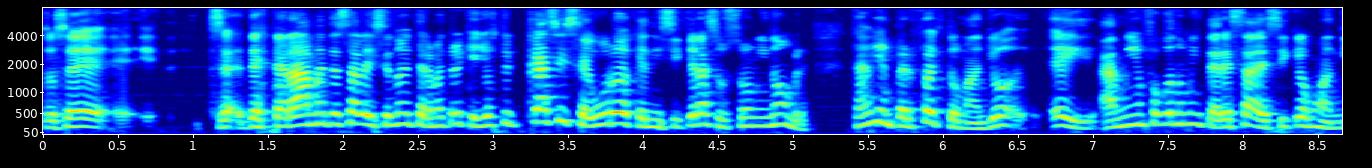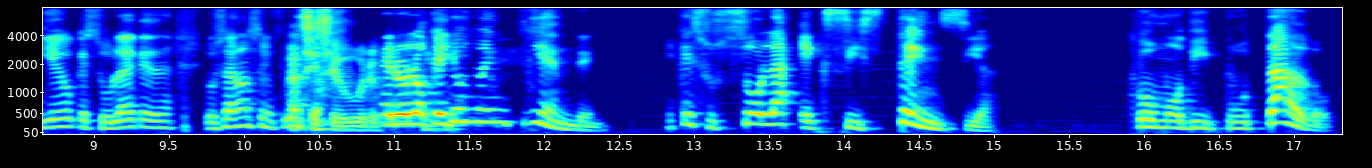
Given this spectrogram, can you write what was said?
Entonces, eh, eh, descaradamente sale diciendo en Intermetro que yo estoy casi seguro de que ni siquiera se usó mi nombre. Está bien, perfecto, man. Yo, hey, a mí en foco no me interesa decir que Juan Diego, que Zulay, que usaron su Casi influencia. seguro. Pero lo que ellos no entienden es que su sola existencia como diputado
